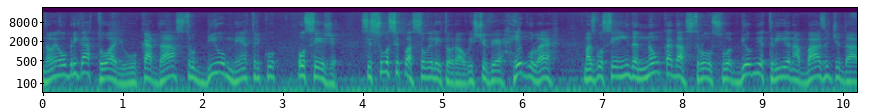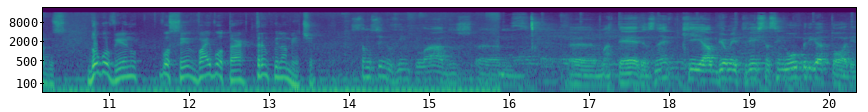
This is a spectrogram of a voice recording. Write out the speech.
não é obrigatório o cadastro biométrico, ou seja, se sua situação eleitoral estiver regular, mas você ainda não cadastrou sua biometria na base de dados do governo, você vai votar tranquilamente. Estamos sendo vinculados. Um eh, matérias, né, que a biometria está sendo obrigatória.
